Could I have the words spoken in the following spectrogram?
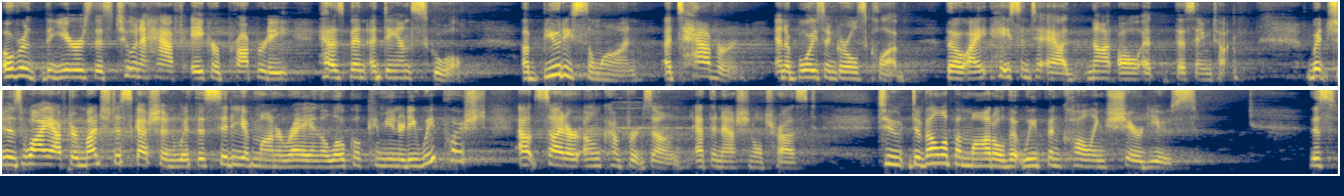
Over the years, this two and a half acre property has been a dance school, a beauty salon, a tavern, and a boys and girls club, though I hasten to add, not all at the same time. Which is why, after much discussion with the city of Monterey and the local community, we pushed outside our own comfort zone at the National Trust to develop a model that we've been calling shared use. This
